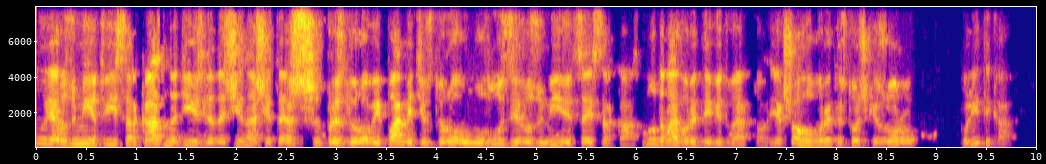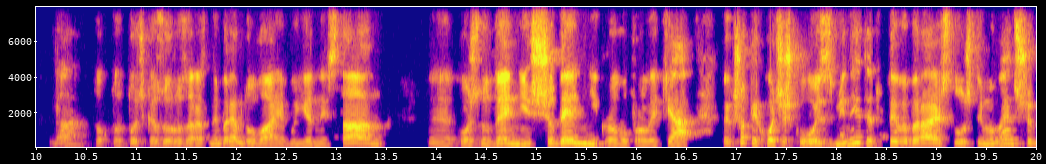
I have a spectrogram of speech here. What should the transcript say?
Ну, я розумію твій сарказм. Надіюсь, глядачі наші теж при здоровій пам'яті, в здоровому глузді розуміють цей сарказм. Ну, давай говорити відверто. Якщо говорити з точки зору політика, да, тобто точка зору зараз не беремо до уваги воєнний стан, е, кожноденні, щоденні кровопролиття. То якщо ти хочеш когось змінити, то ти вибираєш слушний момент, щоб,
